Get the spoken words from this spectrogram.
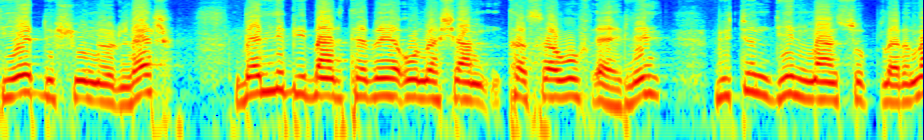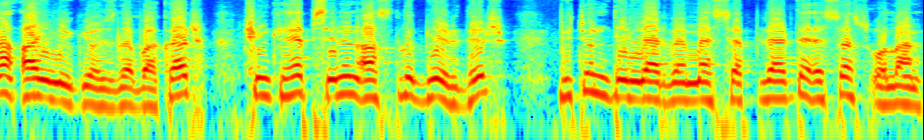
diye düşünürler. Belli bir mertebeye ulaşan tasavvuf ehli bütün din mensuplarına aynı gözle bakar. Çünkü hepsinin aslı birdir. Bütün dinler ve mezheplerde esas olan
